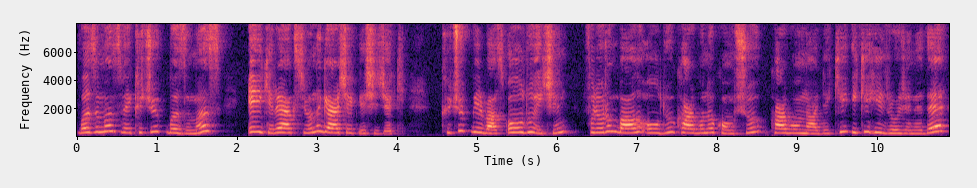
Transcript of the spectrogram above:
bazımız ve küçük bazımız E2 reaksiyonu gerçekleşecek. Küçük bir baz olduğu için florun bağlı olduğu karbona komşu karbonlardaki iki hidrojene de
